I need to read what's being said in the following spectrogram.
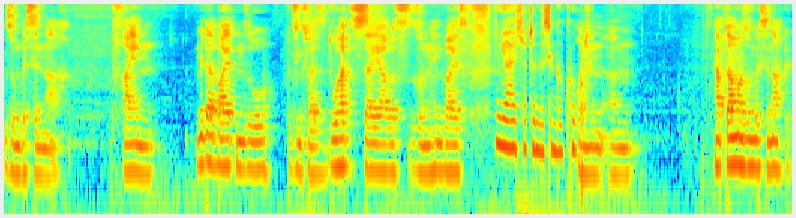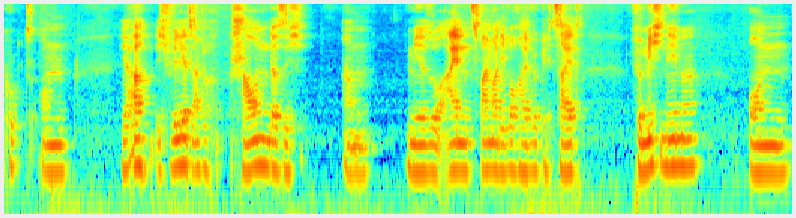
so ein bisschen nach freien Mitarbeiten so, beziehungsweise du hattest da ja was, so einen Hinweis Ja, ich hatte ein bisschen geguckt. und ähm, habe da mal so ein bisschen nachgeguckt und ja, ich will jetzt einfach schauen, dass ich ähm, mir so ein, zweimal die Woche halt wirklich Zeit für mich nehme und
